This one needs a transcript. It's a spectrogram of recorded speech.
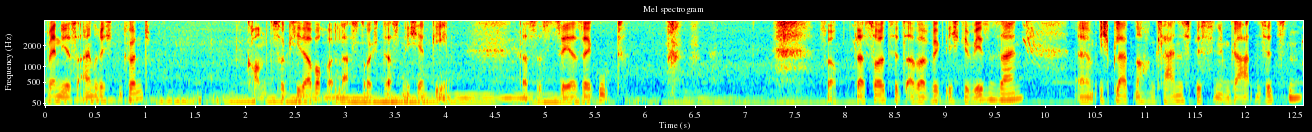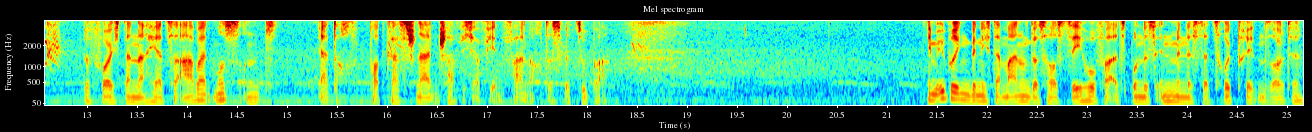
wenn ihr es einrichten könnt, kommt zur Kieler Woche. Lasst euch das nicht entgehen. Das ist sehr, sehr gut. so, das soll es jetzt aber wirklich gewesen sein. Ähm, ich bleibe noch ein kleines bisschen im Garten sitzen, bevor ich dann nachher zur Arbeit muss. Und ja, doch, Podcast schneiden schaffe ich auf jeden Fall noch. Das wird super. Im Übrigen bin ich der Meinung, dass Horst Seehofer als Bundesinnenminister zurücktreten sollte.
